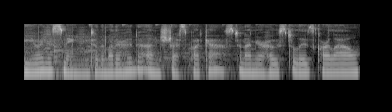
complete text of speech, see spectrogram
You're listening to the Motherhood Unstressed podcast, and I'm your host, Liz Carlisle.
